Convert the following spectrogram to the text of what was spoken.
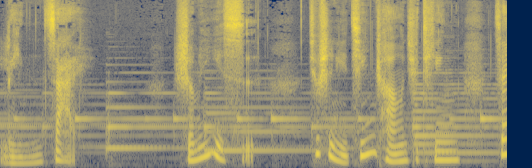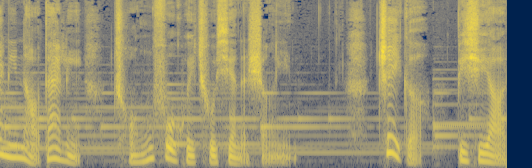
临在，什么意思？就是你经常去听，在你脑袋里重复会出现的声音。这个必须要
